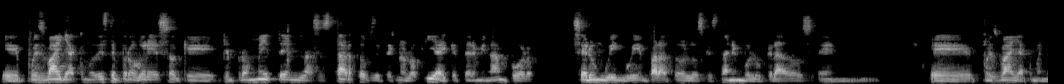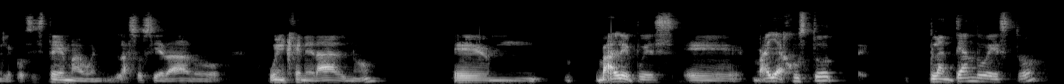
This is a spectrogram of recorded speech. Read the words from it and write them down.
eh, pues vaya, como de este progreso que, que, prometen las startups de tecnología y que terminan por ser un win-win para todos los que están involucrados en, eh, pues vaya, como en el ecosistema o en la sociedad o, o en general, ¿no? Eh, vale, pues eh, vaya, justo planteando esto,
